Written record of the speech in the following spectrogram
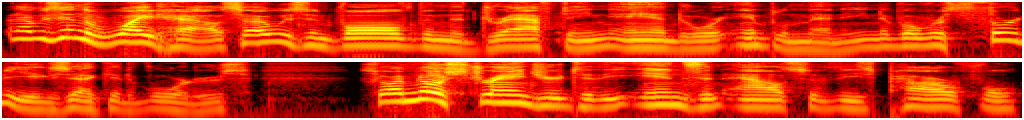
When I was in the White House, I was involved in the drafting and or implementing of over 30 executive orders, so I'm no stranger to the ins and outs of these powerful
